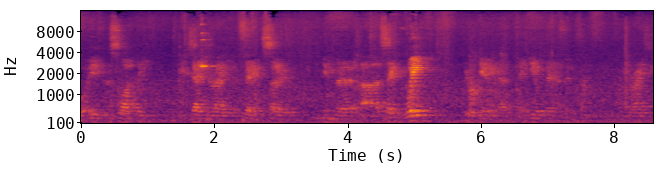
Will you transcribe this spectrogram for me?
or even a slightly exaggerated effect. So in the uh, second week, we were getting a, a yield benefit from, from grazing.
